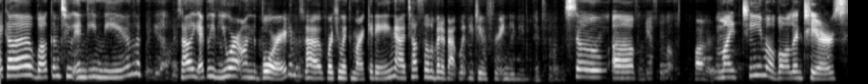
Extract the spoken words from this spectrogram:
Hi, Kala. Welcome to Indie Meme. Sally, I believe you are on the board uh, working with marketing. Uh, tell us a little bit about what you do for Indie Meme. So, uh, my team of volunteers,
